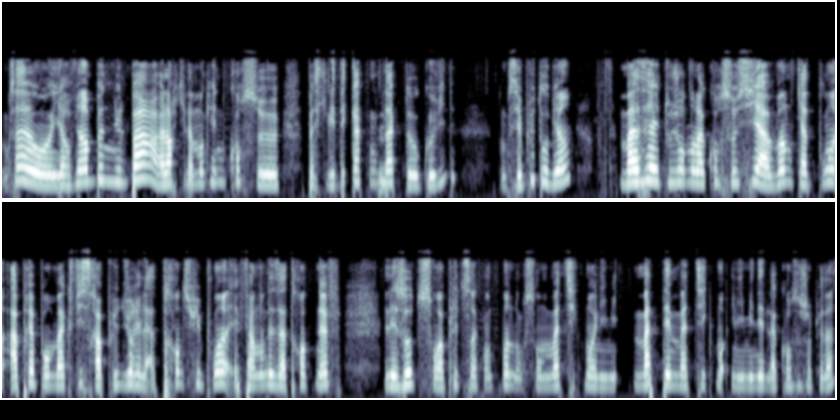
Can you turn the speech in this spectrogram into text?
Donc ça, euh, il revient un peu de nulle part alors qu'il a manqué une course euh, parce qu'il était qu'à contact au Covid. Donc c'est plutôt bien. Mazia est toujours dans la course aussi à 24 points. Après pour McPhee sera plus dur, il à 38 points et Fernandez à 39. Les autres sont à plus de 50 points donc sont mathématiquement, élimi- mathématiquement éliminés de la course au championnat.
